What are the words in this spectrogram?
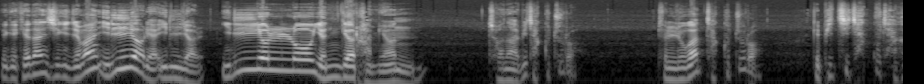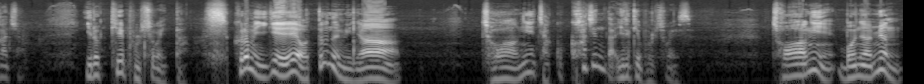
이게 계단식이지만 일렬이야 일렬 일렬로 연결하면 전압이 자꾸 줄어. 전류가 자꾸 줄어. 빛이 자꾸 작아져. 이렇게 볼 수가 있다. 그러면 이게 어떤 의미냐? 저항이 자꾸 커진다. 이렇게 볼 수가 있어요. 저항이 뭐냐면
